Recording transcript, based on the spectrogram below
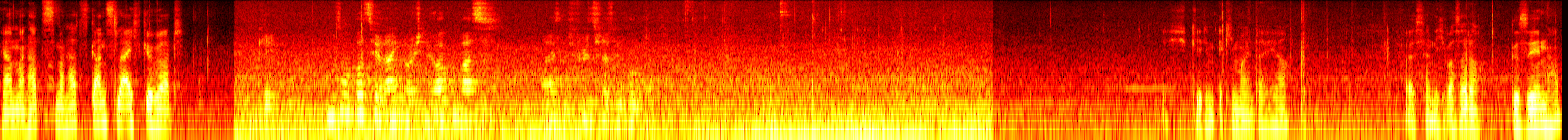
Ja, man hat's, man hat's ganz leicht gehört. Okay. Ich muss noch kurz hier reinleuchten, irgendwas. Weiß nicht, fühlt sich das ein Punkt an. Ich gehe dem Ecki mal hinterher. Ich weiß ja nicht, was er da gesehen hat.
